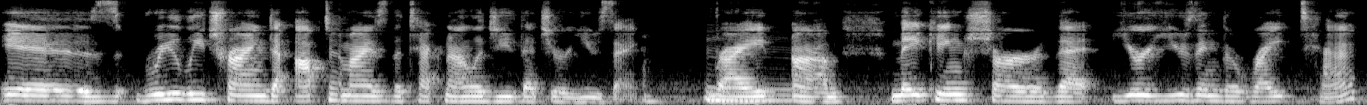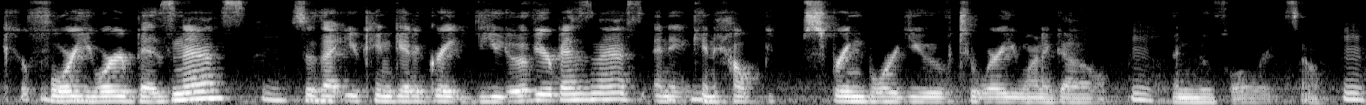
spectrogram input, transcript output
is really trying to optimize the technology that you're using right? Mm. Um, making sure that you're using the right tech for mm-hmm. your business mm-hmm. so that you can get a great view of your business and it can mm-hmm. help springboard you to where you want to go mm. and move forward. So, mm.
